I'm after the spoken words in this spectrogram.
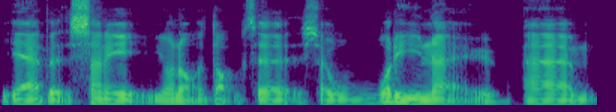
Yeah, but Sonny, you're not a doctor. So what do you know? Um,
